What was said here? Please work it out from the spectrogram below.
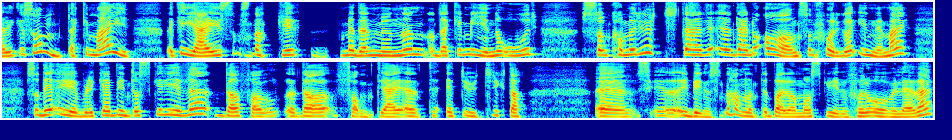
er ikke sånn. Det er ikke meg. Det er ikke jeg som snakker med den munnen, og det er ikke mine ord som kommer ut. Det er, det er noe annet som foregår inni meg. Så det øyeblikket jeg begynte å skrive, da, fall, da fant jeg et, et uttrykk, da. Eh, I begynnelsen handlet det bare om å skrive for å overleve.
